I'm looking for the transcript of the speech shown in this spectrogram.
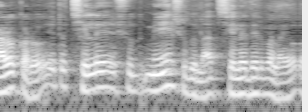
কারও কারও এটা ছেলে শুধু মেয়ে শুধু না ছেলেদের বেলায়ও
